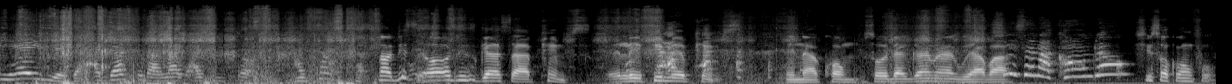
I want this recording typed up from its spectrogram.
behavior. That, that's what I like. I can talk. I felt Now, this, all these girls are pimps, uh, female pimps in Akom. So, the Ghana, we have a. She's in a comb though? She's Akomfo.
